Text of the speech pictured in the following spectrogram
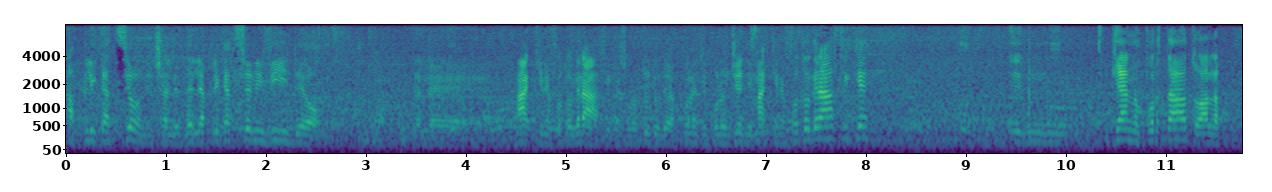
applicazioni, cioè le, delle applicazioni video delle macchine fotografiche, soprattutto di alcune tipologie di macchine fotografiche, ehm, che hanno portato alla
